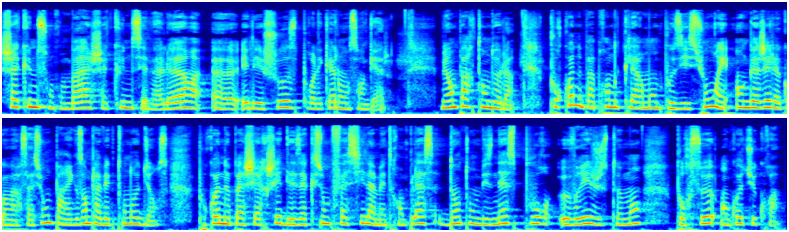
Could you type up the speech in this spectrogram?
Chacune son combat, chacune ses valeurs euh, et les choses pour lesquelles on s'engage. Mais en partant de là, pourquoi ne pas prendre clairement position et engager la conversation par exemple avec ton audience? Pourquoi ne pas chercher des actions faciles à mettre en place dans ton business pour œuvrer justement pour ce en quoi tu crois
